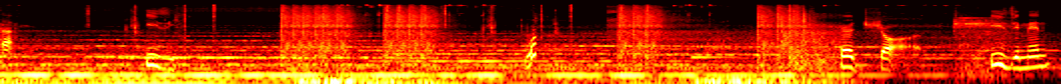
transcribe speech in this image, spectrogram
Ha. Easy. What? Headshot. Easy, man.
